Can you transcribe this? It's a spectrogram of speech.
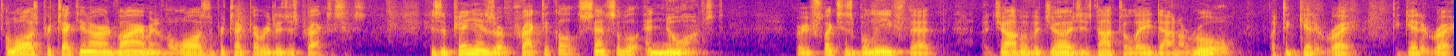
to laws protecting our environment and the laws that protect our religious practices. His opinions are practical, sensible, and nuanced. It reflects his belief that a job of a judge is not to lay down a rule, but to get it right to get it right.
